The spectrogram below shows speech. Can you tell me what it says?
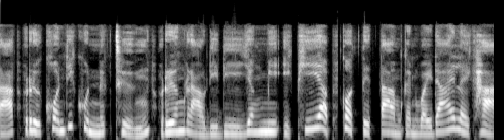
รัก หรือคนที่คุณนึกถึง เรื่องราวดีๆ ยังมีอีกเพียบกดติดตามกันไว้ได้เลยค่ะ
